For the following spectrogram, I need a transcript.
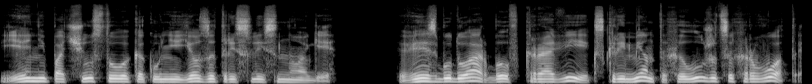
Ени почувствовала, как у нее затряслись ноги. Весь будуар был в крови, экскрементах и лужицах рвоты.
